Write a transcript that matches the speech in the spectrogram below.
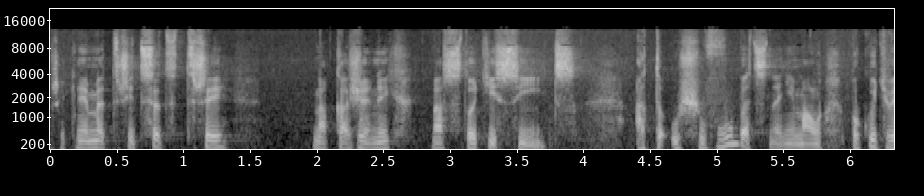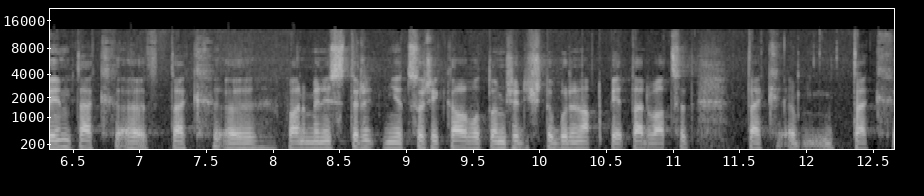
řekněme, 33 nakažených na 100 tisíc. A to už vůbec není málo. Pokud vím, tak, eh, tak eh, pan ministr něco říkal o tom, že když to bude nad 25, tak, eh, tak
